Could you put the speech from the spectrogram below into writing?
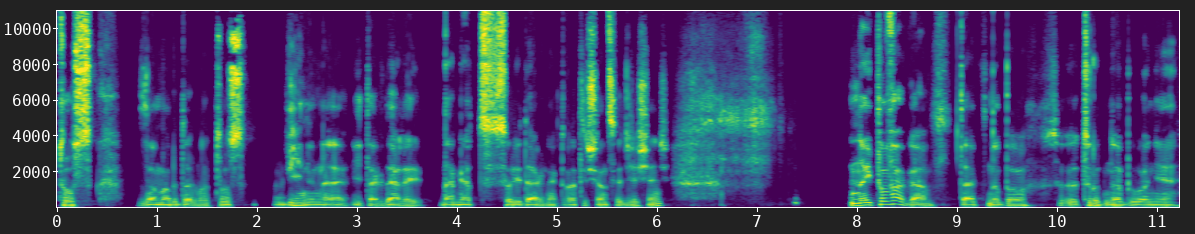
Tusk zamordował, Tusk winny i tak dalej. Namiot Solidarnych 2010. No i powaga, tak, no bo trudno było nie,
